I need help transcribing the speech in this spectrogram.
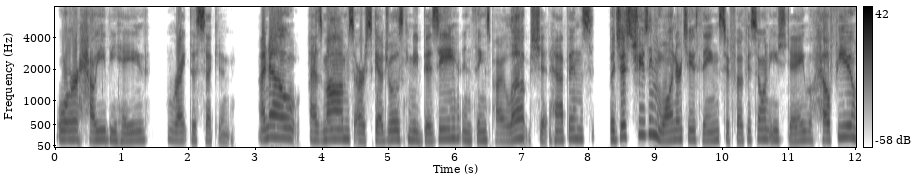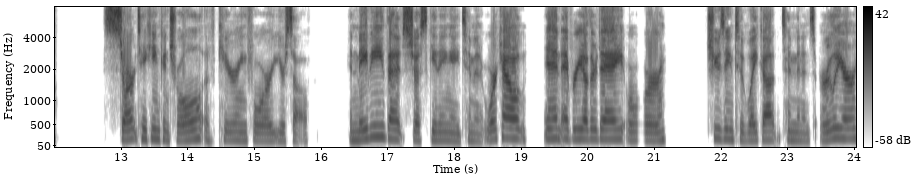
or how you behave right this second. I know as moms, our schedules can be busy and things pile up, shit happens, but just choosing one or two things to focus on each day will help you start taking control of caring for yourself. And maybe that's just getting a 10 minute workout in every other day or choosing to wake up 10 minutes earlier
